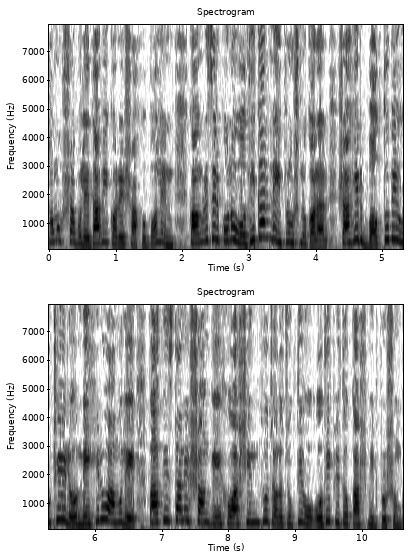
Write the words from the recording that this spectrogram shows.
সমস্যা বলে দাবি করে শাহ বলেন, কংগ্রেসের কোনো অধিকার নেই প্রশ্ন করার। শাহের বক্তব্যে উঠে এলো নেহরু আমলে পাকিস্তানের সঙ্গে হওয়া সিন্ধু জলচুক্তি ও অধিকৃত কাশ্মীর প্রসঙ্গ।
